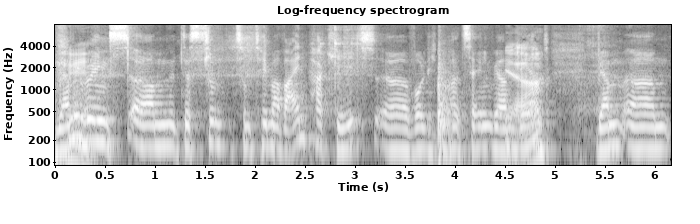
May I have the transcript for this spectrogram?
Wir haben übrigens ähm, das zum, zum Thema Weinpaket, äh, wollte ich noch erzählen. Wir haben, Ja. während, wir, haben, ähm,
